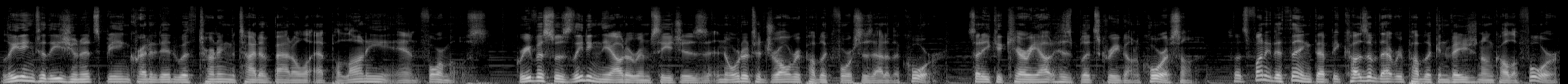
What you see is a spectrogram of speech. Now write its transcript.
leading to these units being credited with turning the tide of battle at Polani and Formos. Grievous was leading the Outer Rim sieges in order to draw Republic forces out of the core, so that he could carry out his blitzkrieg on Coruscant. So it's funny to think that because of that Republic invasion on Colla 4,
